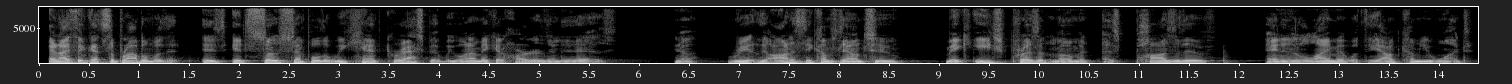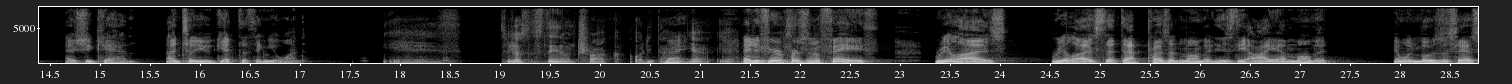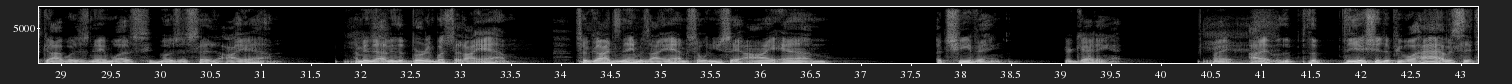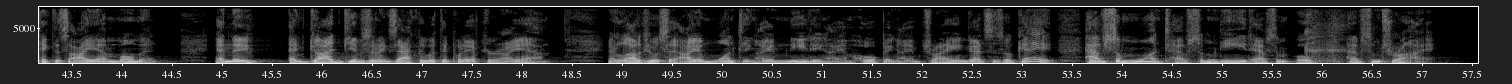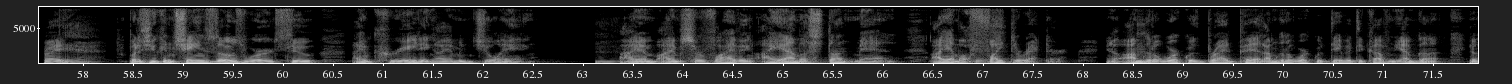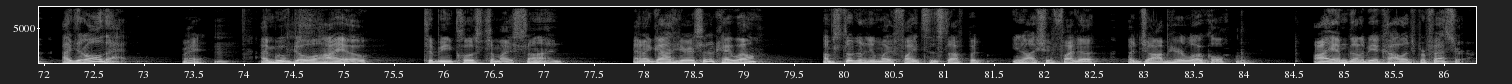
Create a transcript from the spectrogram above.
And I think that's the problem with it. Is it's so simple that we can't grasp it. We want to make it harder than it is. You know, re- the honesty comes down to make each present moment as positive and in alignment with the outcome you want as you can until you get the thing you want. Yes. So just staying on track all the time. Right. Yeah. Yeah. And if you're a person of faith, realize realize that that present moment is the I am moment. And when Moses asked God what his name was, Moses said, "I am." Yes. I mean, I mean, the burning bush said, "I am." So God's name is I am. So when you say I am achieving, you're getting it. Yes. Right? I the, the the issue that people have is they take this I am moment and they and God gives them exactly what they put after I am. And a lot of people say, I am wanting, I am needing, I am hoping, I am trying. And God says, okay, have some want, have some need, have some hope, have some try. Right? Yeah. But if you can change those words to, I am creating, I am enjoying, mm. I am I am surviving, I am a stunt man, I am a yes. fight director. You know, I'm mm. going to work with Brad Pitt. I'm going to work with David Duchovny. I'm going to, you know, I did all that, right? Mm. I moved to Ohio to be close to my son. And I got here. I said, okay, well, I'm still going to do my fights and stuff, but you know, I should find a, a job here local. I am going to be a college professor.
